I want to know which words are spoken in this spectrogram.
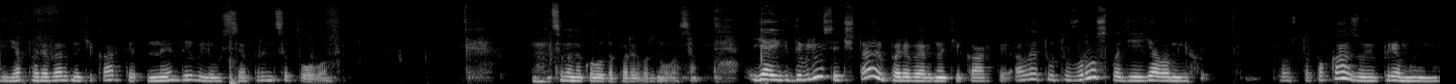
А я перевернуті карти не дивлюся принципово. Це в мене колода перевернулася. Я їх дивлюся, читаю перевернуті карти, але тут в розкладі я вам їх просто показую прямими.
